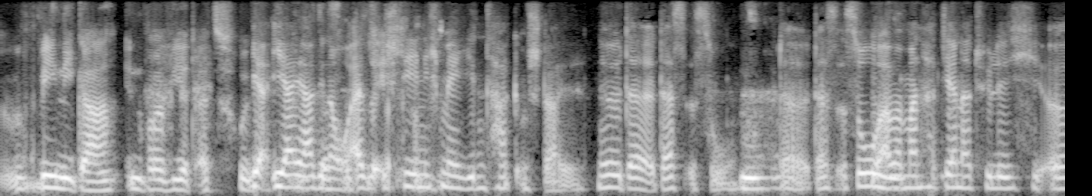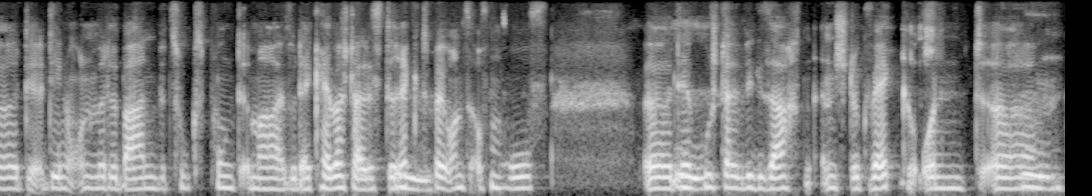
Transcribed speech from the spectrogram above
weniger involviert als früher. Ja, ja, ja genau. Also ich stehe nicht mehr jeden Tag im Stall. Ne, da, das ist so. Mhm. Da, das ist so, mhm. aber man hat ja natürlich äh, den unmittelbaren Bezugspunkt immer. Also der Kälberstall ist direkt mhm. bei uns auf dem Hof. Äh, der mhm. Kuhstall, wie gesagt, ein Stück weg. Und ähm, mhm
